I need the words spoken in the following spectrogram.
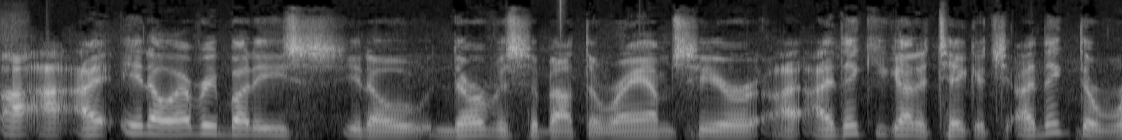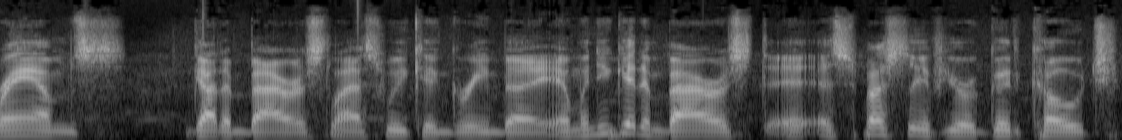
I, I, you know, everybody's you know nervous about the Rams here. I, I think you got to take a. ch- I think the Rams got embarrassed last week in Green Bay, and when you get embarrassed, especially if you're a good coach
